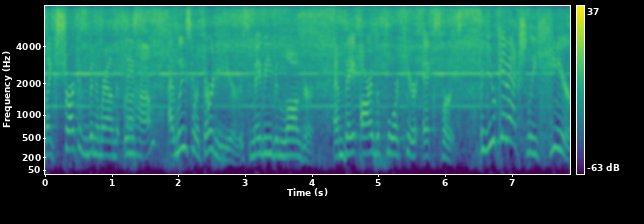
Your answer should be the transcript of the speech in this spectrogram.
Like Shark has been around at least Uh-huh. at least for 30 years, maybe even longer, and they are the floor care experts. But you can actually hear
